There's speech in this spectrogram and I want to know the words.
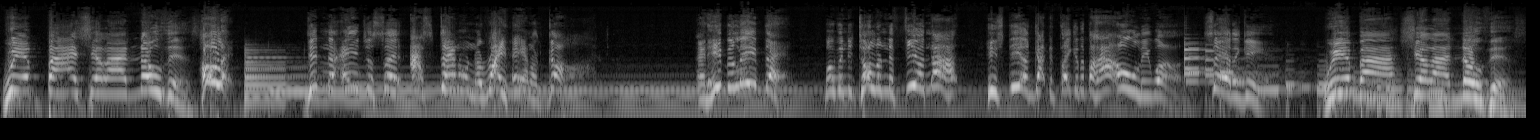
Whereby shall I know this? Hold it. Didn't the angel say, I stand on the right hand of God? And he believed that. But when he told him to fear not, he still got to thinking about how old he was. Say it again. Whereby shall I know this?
